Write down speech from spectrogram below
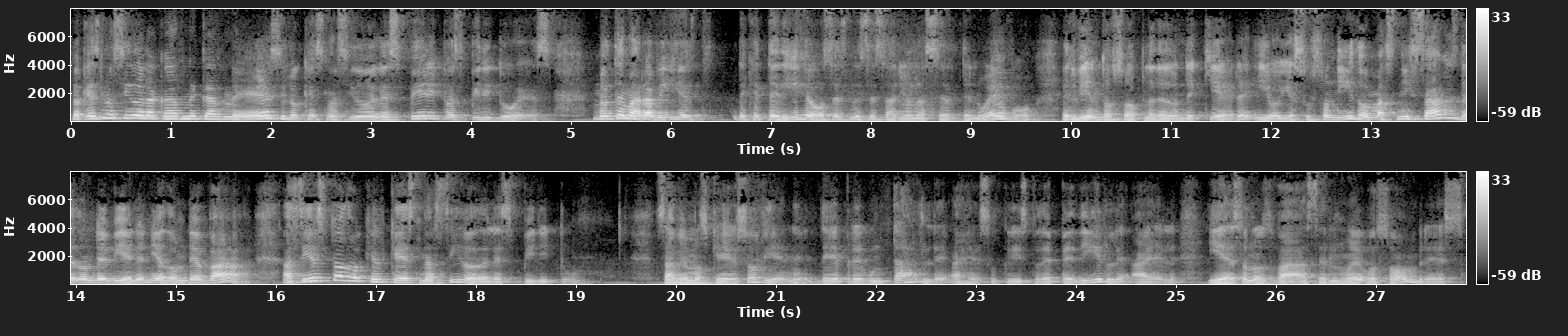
Lo que es nacido de la carne, carne es, y lo que es nacido del espíritu, espíritu es. No te maravilles de que te dije, os es necesario nacer de nuevo. El viento sopla de donde quiere y oye su sonido, mas ni sabes de dónde viene ni a dónde va. Así es todo aquel que es nacido del Espíritu. Sabemos que eso viene de preguntarle a Jesucristo, de pedirle a Él, y eso nos va a hacer nuevos hombres.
